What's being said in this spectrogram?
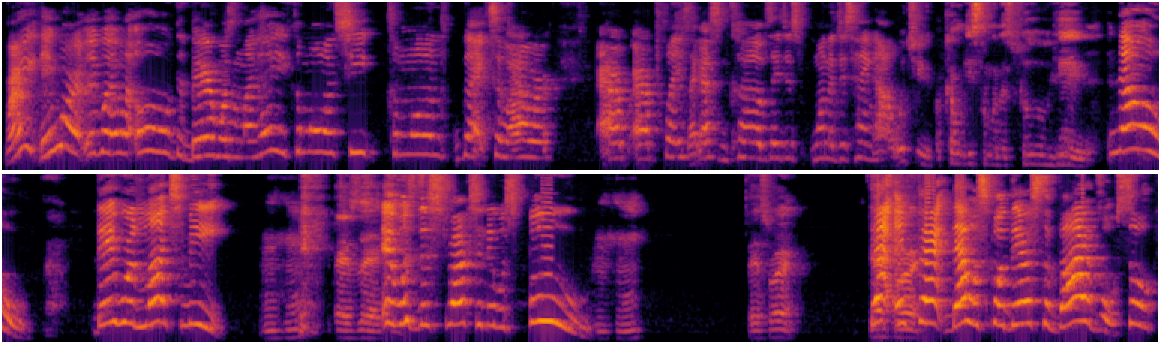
Right? They weren't they weren't like, oh, the bear wasn't like, hey, come on, sheep, come on back to our our, our place. I got some cubs. They just want to just hang out with you. Or come eat some of this food here. No. no. They were lunch meat. Mm-hmm. Exactly. it was destruction. It was food. Mm-hmm. That's right. That in fact that was for their survival. So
